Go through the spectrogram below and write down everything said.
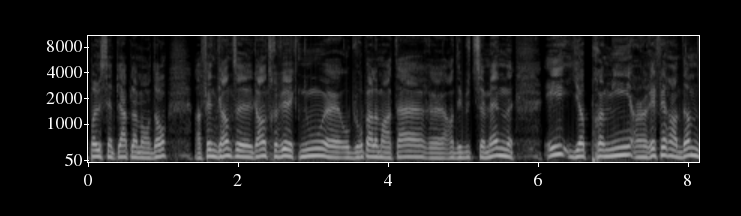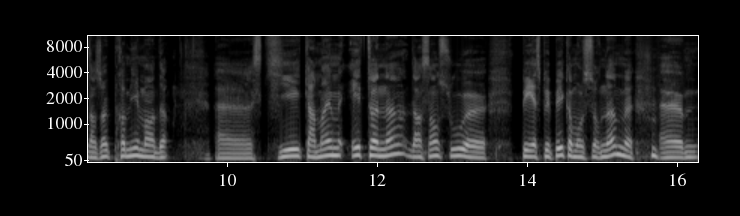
Paul Saint-Pierre Plamondon, a fait une grande, euh, grande entrevue avec nous euh, au bureau parlementaire euh, en début de semaine et il a promis un référendum dans un premier mandat. Euh, ce qui est quand même étonnant dans le sens où euh, PSPP, comme on le surnomme, euh,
